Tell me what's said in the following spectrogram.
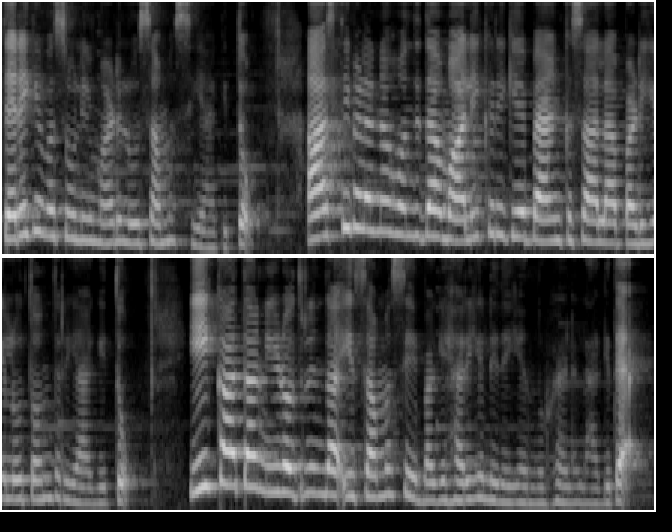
ತೆರಿಗೆ ವಸೂಲಿ ಮಾಡಲು ಸಮಸ್ಯೆಯಾಗಿತ್ತು. ಆಸ್ತಿಗಳನ್ನು ಹೊಂದಿದ ಮಾಲೀಕರಿಗೆ ಬ್ಯಾಂಕ್ ಸಾಲ ಪಡೆಯಲು ತೊಂದರೆಯಾಗಿತ್ತು. ಈ ಖಾತಾ ನೀಡೋದ್ರಿಂದ ಈ ಸಮಸ್ಯೆ ಬಗೆಹರಿಯಲಿದೆ ಎಂದು ಹೇಳಲಾಗಿದೆ.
